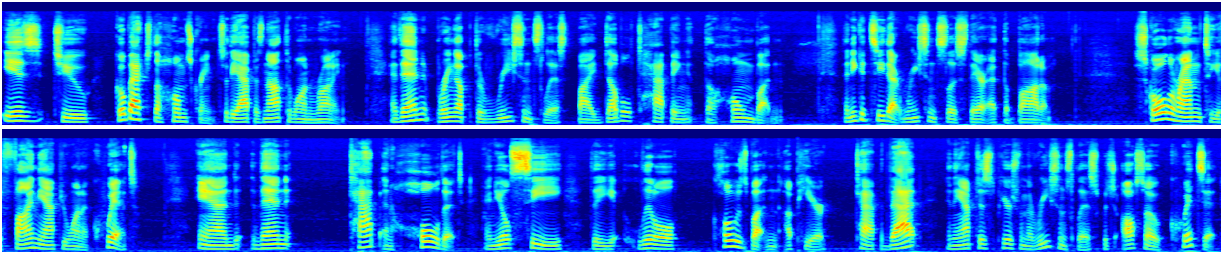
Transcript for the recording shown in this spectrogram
is to go back to the home screen, so the app is not the one running and then bring up the recents list by double tapping the home button. Then you can see that recents list there at the bottom. Scroll around until you find the app you want to quit and then tap and hold it and you'll see the little close button up here. Tap that and the app disappears from the recents list which also quits it.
